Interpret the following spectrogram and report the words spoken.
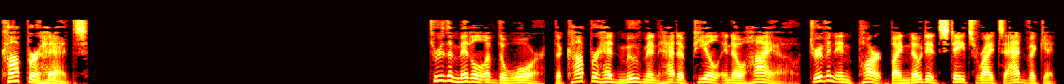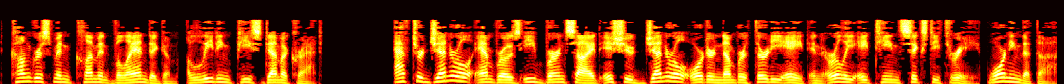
Copperheads Through the middle of the war, the Copperhead movement had appeal in Ohio, driven in part by noted states' rights advocate, Congressman Clement Vallandigham, a leading peace Democrat. After General Ambrose E. Burnside issued General Order No. 38 in early 1863, warning that the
